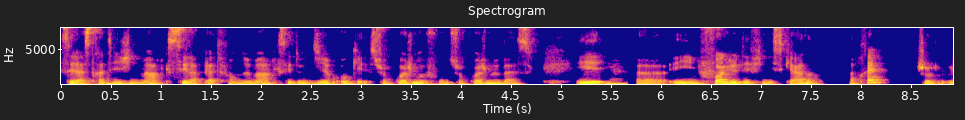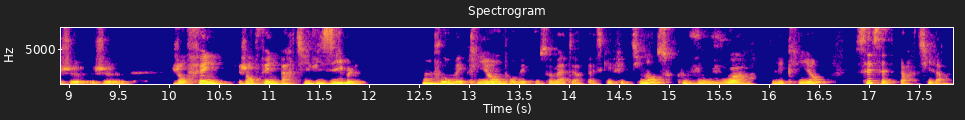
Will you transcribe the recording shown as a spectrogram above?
C'est la stratégie de marque, c'est la plateforme de marque, c'est de dire, OK, sur quoi je me fonde, sur quoi je me base. Et, euh, et une fois que j'ai défini ce cadre, après, j'en je, je, fais, une, fais une partie visible pour mmh. mes clients, pour mes consommateurs. Parce qu'effectivement, ce que vont voir les clients, c'est cette partie-là.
